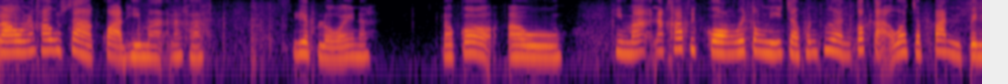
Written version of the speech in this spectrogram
เรานะคะอุตส่าห์กวาดหิมะนะคะ เรียบร้อยนะ แล้วก็เอาหิมะนะคะไปกองไว้ตรงนี้จ้ะเพื่อนๆ ก็กะว่าจะปั้นเป็น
